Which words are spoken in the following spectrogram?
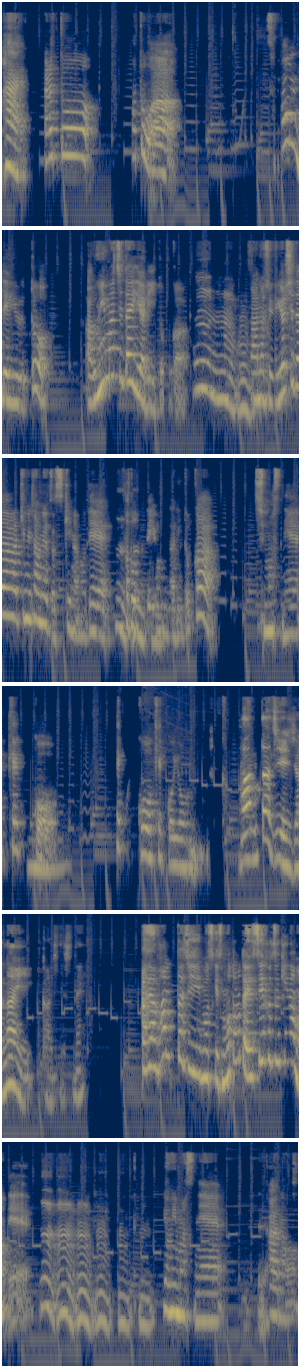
はい。あれと、あとは、本で言うと、あ海町ダイアリーとか、うんうんうん。あの人、吉田君さんのやつ好きなのでうんうん、たどって読んだりとかしますね。結構、結構、結構読む。ファンタジーじゃない感じですね。あ、でもファンタジーも好きです。もともと SF 好きなので、うんうんうんうんうんうん。読みますね。あの、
